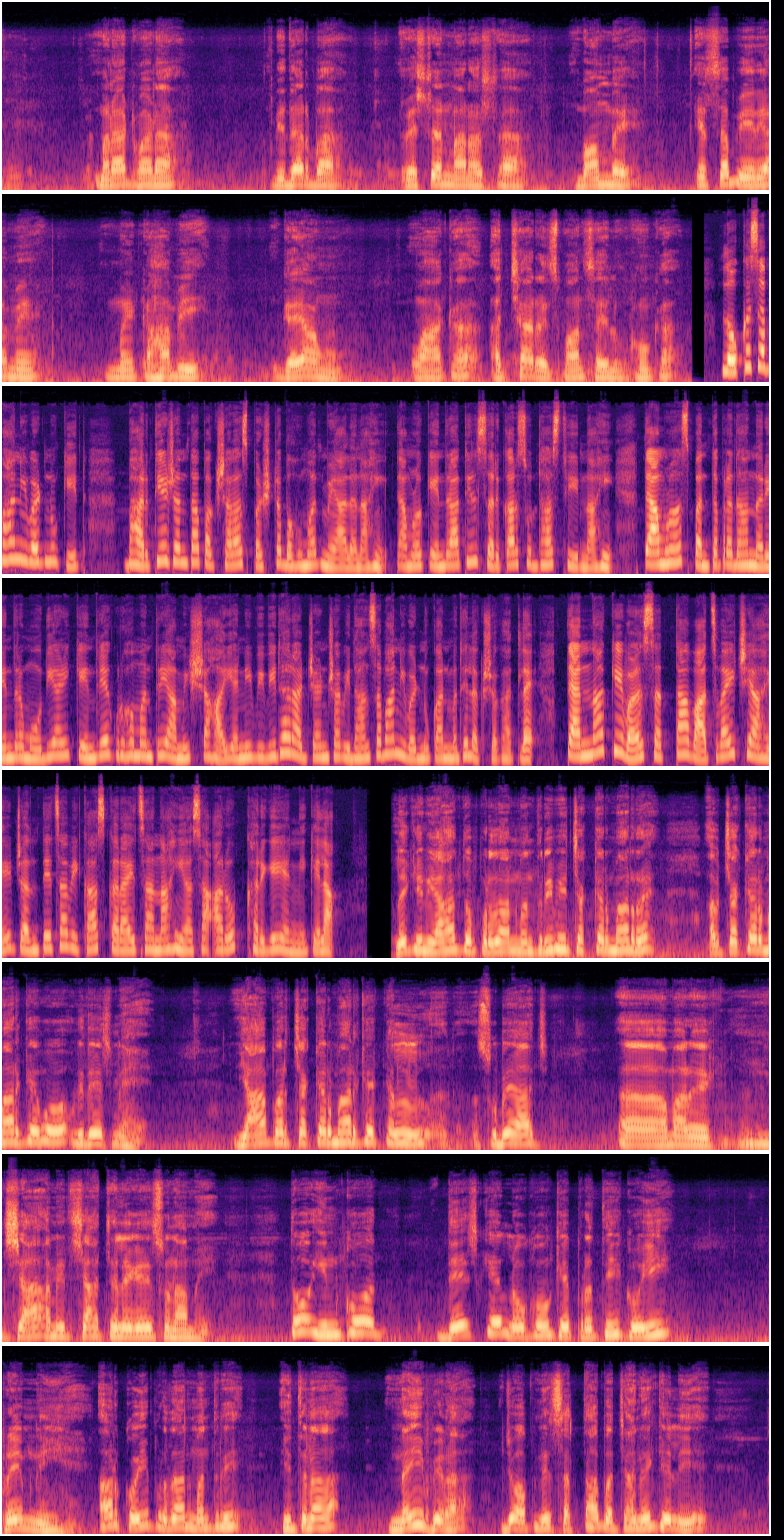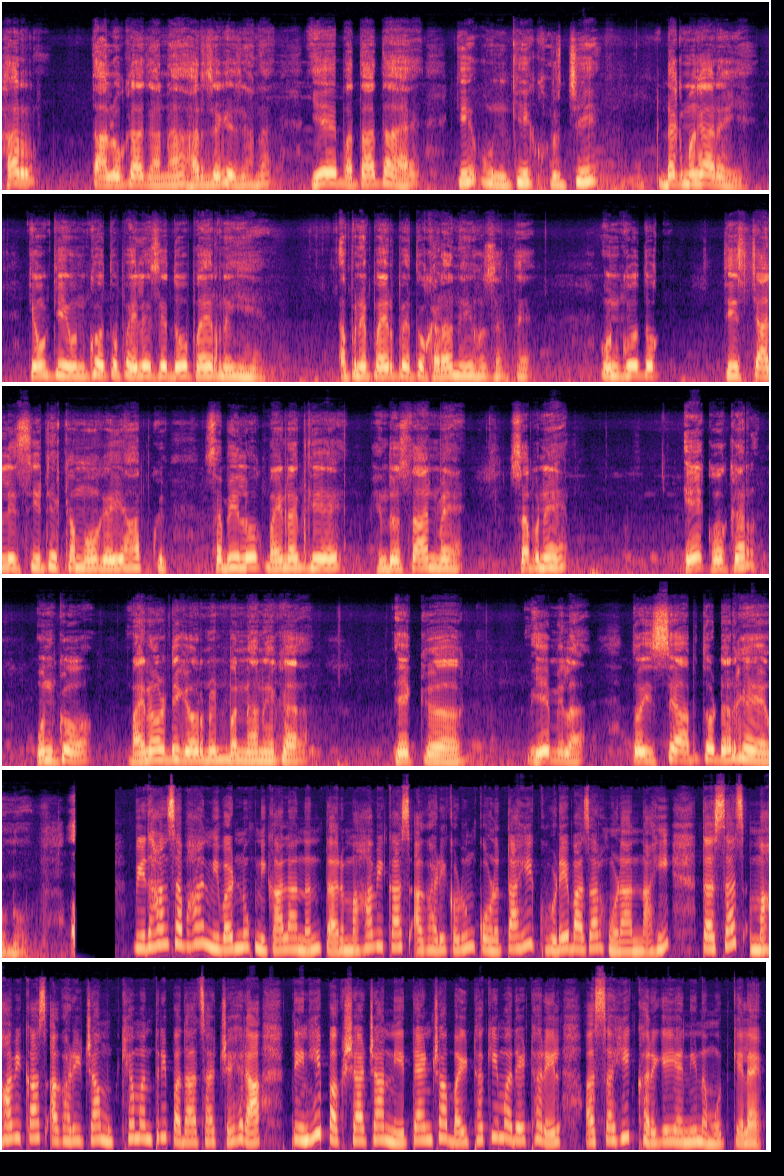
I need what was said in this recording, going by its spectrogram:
मराठवाड़ा, विदर्भा वेस्टर्न महाराष्ट्र, बॉम्बे, ये सब एरिया में मैं कहाँ भी गया हूँ वहाँ का अच्छा रिस्पांस है लोगों का। लोकसभा निवडणुकीत भारतीय जनता पक्षाला स्पष्ट बहुमत मिळालं नाही. त्यामुळं केंद्रातील सरकार सुद्धा स्थिर नाही. त्यामुळंच पंतप्रधान नरेंद्र मोदी आणि केंद्रीय गृहमंत्री अमित शहा यांनी विविध राज्यांच्या विधानसभा निवडणुकांमध्ये लक्ष घातलंय. त्यांना केवळ सत्ता वाचवायची आहे जनतेचा विकास करायचा नाही असा आरोप खरगे यांनी केला. लेकिन यहाँ तो प्रधानमंत्री भी चक्कर मार रहे अब चक्कर मार के वो विदेश में है। यहाँ पर चक्कर मार के कल सुबह आज अ, हमारे शाह अमित शाह चले गए सुना में तो इनको देश के लोगों के प्रति कोई प्रेम नहीं है और कोई प्रधानमंत्री इतना नहीं फिरा जो अपनी सत्ता बचाने के लिए हर तालुका जाना हर जगह जाना ये बताता है कि उनकी कुर्सी डगमगा रही है। क्योंकि उनको तो पहले से दो पैर नहीं हैं। अपने पैर पे तो खड़ा नहीं हो सकते। उनको तो तीस, चालीस सीटें कम हो गई। आप सभी लोग मेहनत किए, हिंदुस्तान में सबने एक होकर उनको माइनॉरिटी गवर्नमेंट बनाने का एक ये मिला। तो इससे आप तो डर गए उन्होंने विधानसभा निवडणूक निकालानंतर महाविकास आघाडीकडून कोणताही घोडेबाजार होणार नाही. तसंच महाविकास आघाडीच्या मुख्यमंत्रीपदाचा चेहरा तिन्ही पक्षाच्या नेत्यांच्या बैठकीमध्ये ठरेल असंही खरगे यांनी नमूद केलंय.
